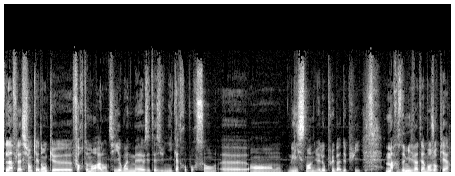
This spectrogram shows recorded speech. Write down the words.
L'inflation qui a donc euh, fortement ralenti au mois de mai aux États-Unis, 4% euh, en glissement annuel au plus bas depuis mars 2021. Bonjour Pierre.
